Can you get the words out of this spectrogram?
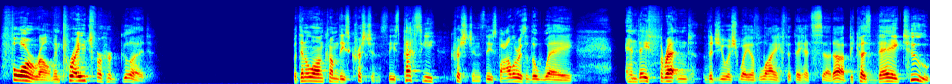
for Rome and prayed for her good. But then along come these Christians, these pesky Christians, these followers of the way, and they threatened the Jewish way of life that they had set up because they too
